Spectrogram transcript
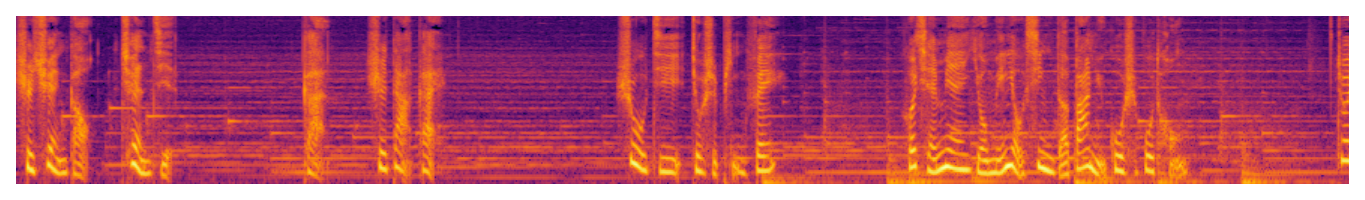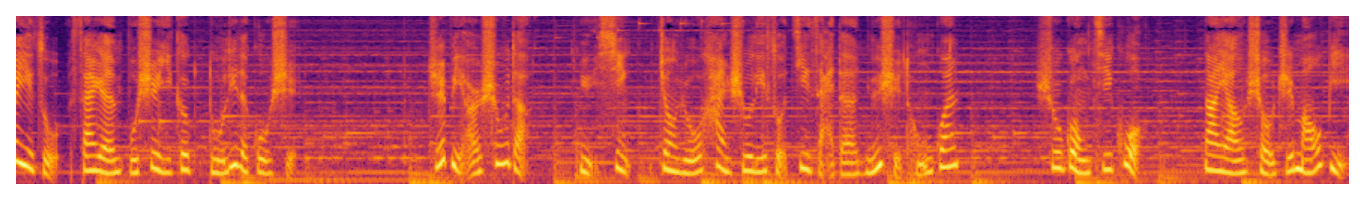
是劝告劝解；感是大概；庶几就是嫔妃。和前面有名有姓的八女故事不同，这一组三人不是一个独立的故事。执笔而书的女性，正如《汉书》里所记载的“女史潼关，书共积过”那样，手执毛笔，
